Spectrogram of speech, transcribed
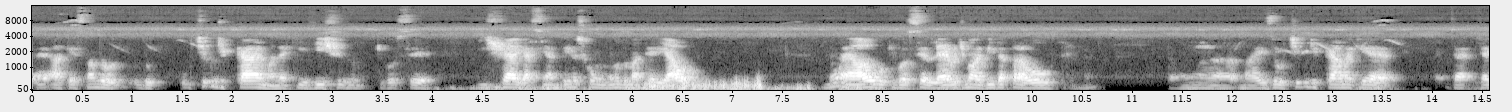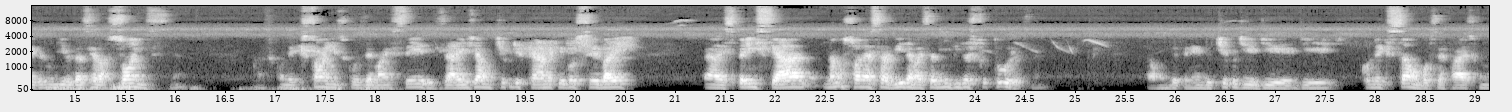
é, a questão do, do, do tipo de karma né, que existe, que você enxerga assim apenas como um mundo material, não é algo que você leva de uma vida para outra. Mas o tipo de karma que é já, no nível das relações, né? as conexões com os demais seres, aí já é um tipo de karma que você vai uh, experienciar não só nessa vida, mas também em vidas futuras. Né? Então, dependendo do tipo de, de, de, conexão você faz com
